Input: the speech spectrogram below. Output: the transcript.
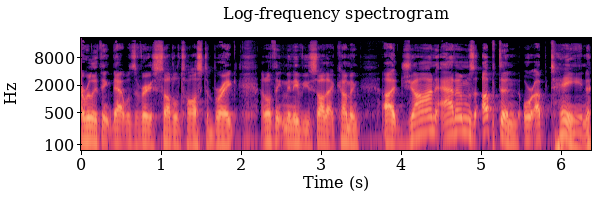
really think that was a very subtle toss to break. I don't think many of you saw that coming. Uh, John Adams Upton or Uptain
